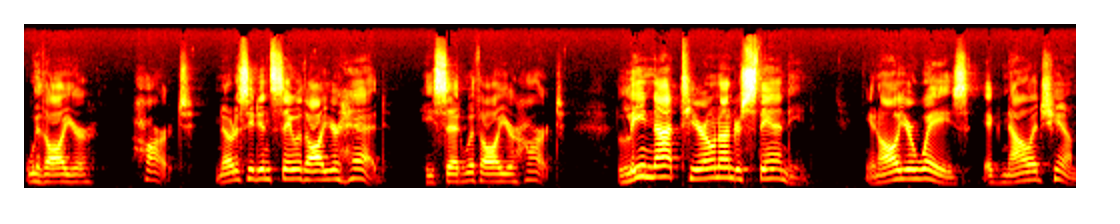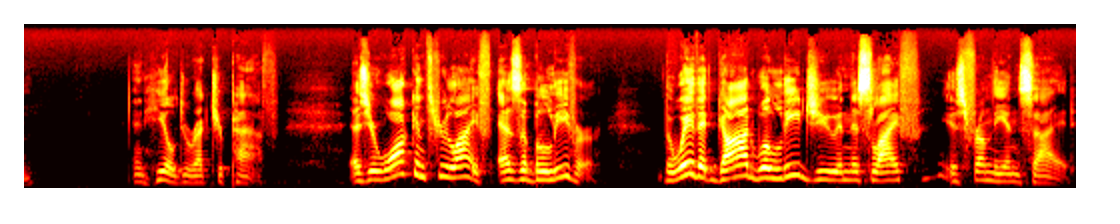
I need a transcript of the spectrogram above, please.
with all your heart. Notice he didn't say with all your head, he said with all your heart. Lean not to your own understanding. In all your ways, acknowledge him, and he'll direct your path. As you're walking through life as a believer, the way that God will lead you in this life is from the inside.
